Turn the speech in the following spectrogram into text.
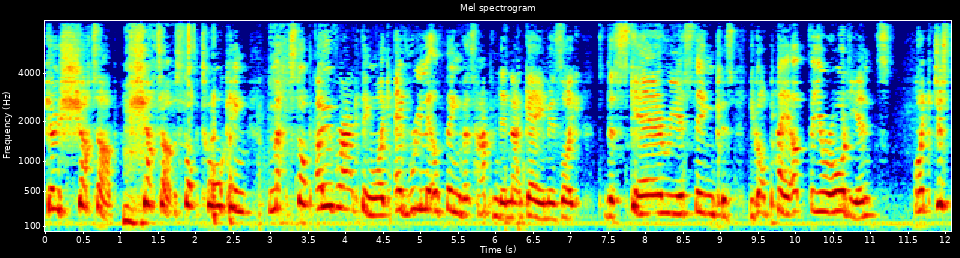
go shut up, shut up, stop talking, ma- stop overacting." Like every little thing that's happened in that game is like the scariest thing because you got to pay it up for your audience. Like, just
